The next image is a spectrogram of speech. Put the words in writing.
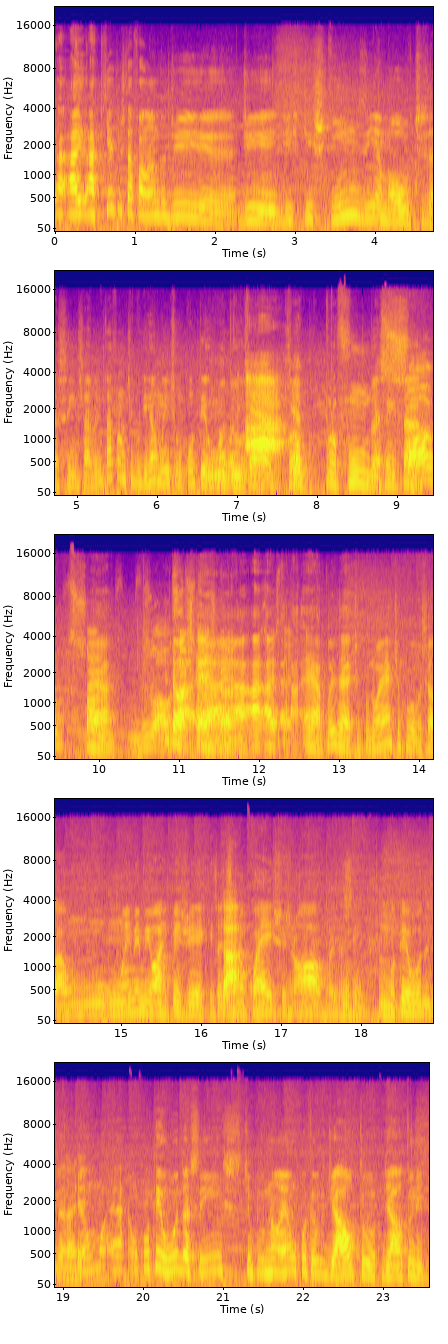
a- a- aqui a gente tá falando de, de, de, de skins e emotes, assim, sabe? A gente tá falando, tipo, de realmente um conteúdo que Ah, pro- é- profundo, É assim, sabe? só, só É. visual. Então, né? é, estética, é, né? estética. é, pois é, tipo, não é tipo, sei lá, um, um MMORPG que só Tá. adicionam quests novas, assim, conteúdo de verdade. Ok. É, um, é um conteúdo, assim, tipo, não é um conteúdo de alto, de alto nível.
